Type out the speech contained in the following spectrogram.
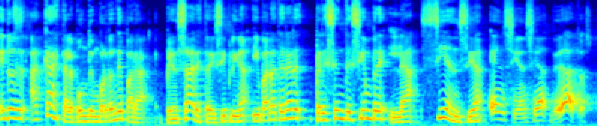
Entonces acá está el punto importante para pensar esta disciplina y para tener presente siempre la ciencia. En ciencia de datos.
